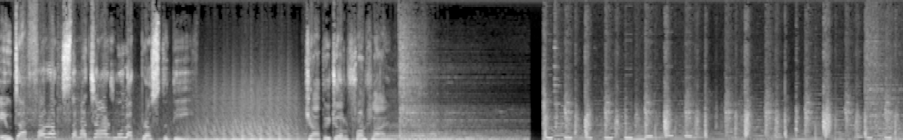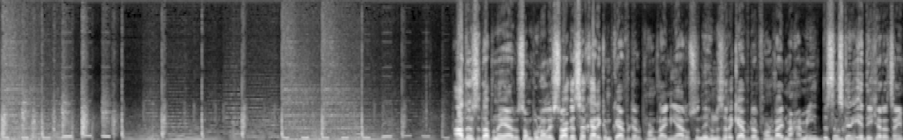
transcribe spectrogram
एउटा फरक समाचारमूलक प्रस्तुति। क्यापिटल फ्रन्टलाइन आदर्श श्रोता यहाँहरू सम्पूर्णलाई स्वागत छ। कार्यक्रम क्यापिटल फ्रन्टलाइन यहाँहरू सुन्दै हुनुहुन्छ र क्यापिटल फ्रन्टलाइनमा हामी विशेष गरी यतिखेर चाहिँ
